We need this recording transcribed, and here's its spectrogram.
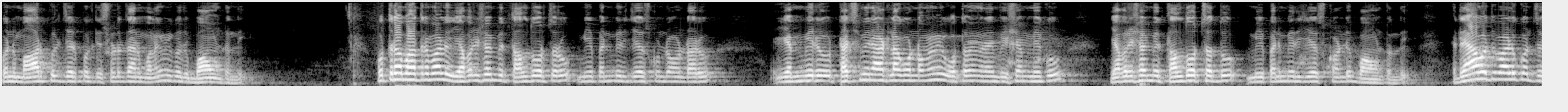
కొన్ని మార్పులు జరుపులు తీసుకుంటే దాని మూలంగా మీకు కొంచెం బాగుంటుంది. ఉత్తరాభద్ర వాళ్ళు ఎవరి విషయాలు మీరు తలదూర్చరు. మీ పని మీరు చేసుకుంటూ ఉంటారు. ఇక మీరు టచ్ మీ నాట్లాగా ఉండడమే ఉత్తమమైన విషయం మీకు. ఎవరి విషయాలు మీరు తలదూర్చొద్దు. మీ పని మీరు చేసుకోండి బాగుంటుంది. రేవతి వాళ్ళు కొంచెం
